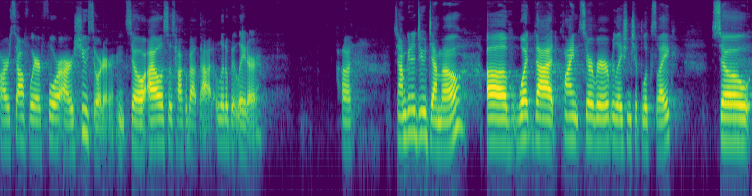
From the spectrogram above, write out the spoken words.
our software for our shoe sorter. And so I'll also talk about that a little bit later. So I'm gonna do a demo of what that client-server relationship looks like. So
